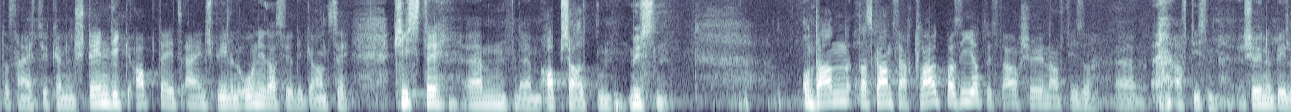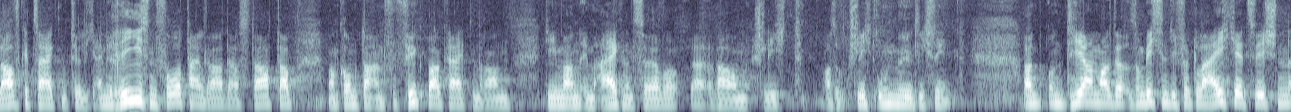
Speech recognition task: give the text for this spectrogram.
das heißt, wir können ständig Updates einspielen, ohne dass wir die ganze Kiste abschalten müssen. Und dann das Ganze auch cloud-basiert, ist auch schön auf, dieser, äh, auf diesem schönen Bild aufgezeigt. Natürlich ein Riesenvorteil, gerade als Startup. Man kommt da an Verfügbarkeiten ran, die man im eigenen Serverraum schlicht, also schlicht unmöglich sind. Und, und hier einmal so ein bisschen die Vergleiche zwischen,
